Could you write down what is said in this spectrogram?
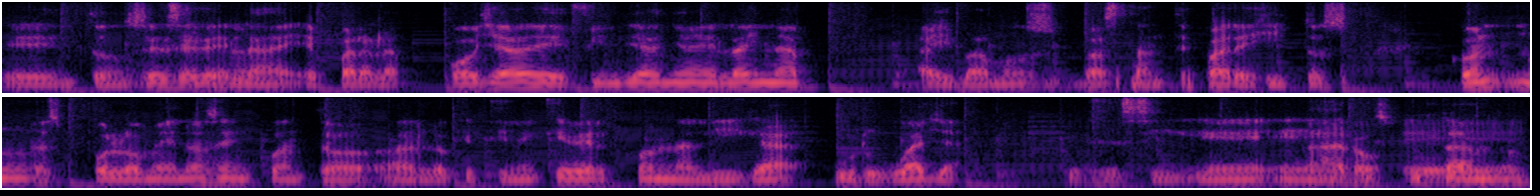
Entonces, eh, eh, para la polla de fin de año de line-up, ahí vamos bastante parejitos, con por lo menos en cuanto a lo que tiene que ver con la liga uruguaya, que se sigue eh, disputando.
